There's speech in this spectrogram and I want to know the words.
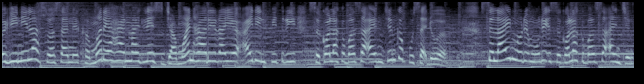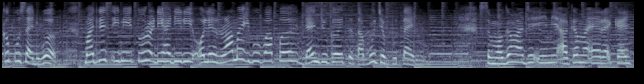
Beginilah suasana kemeriahan majlis jamuan Hari Raya Aidilfitri Sekolah Kebangsaan Jengka Pusat 2. Selain murid-murid Sekolah Kebangsaan Jengka Pusat 2, majlis ini turut dihadiri oleh ramai ibu bapa dan juga tetamu jemputan. Semoga majlis ini akan mengeratkan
